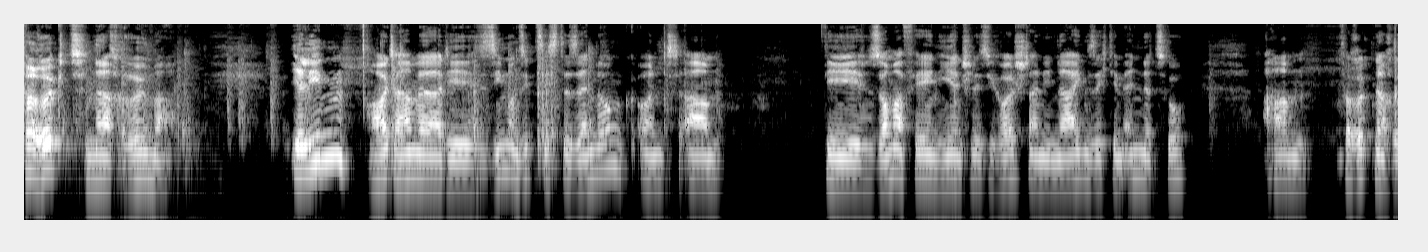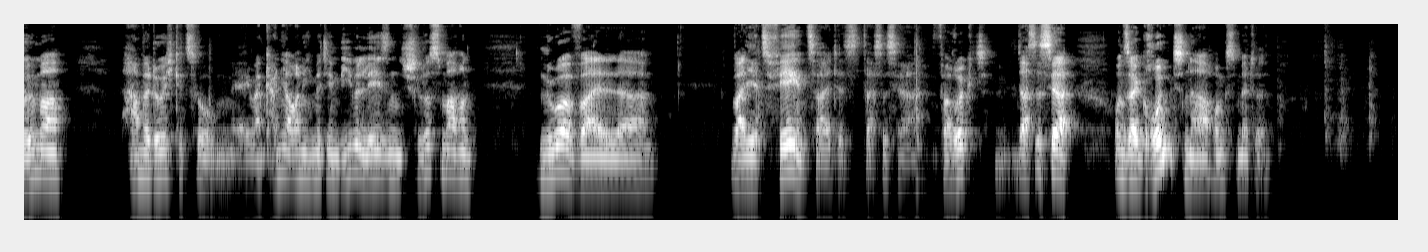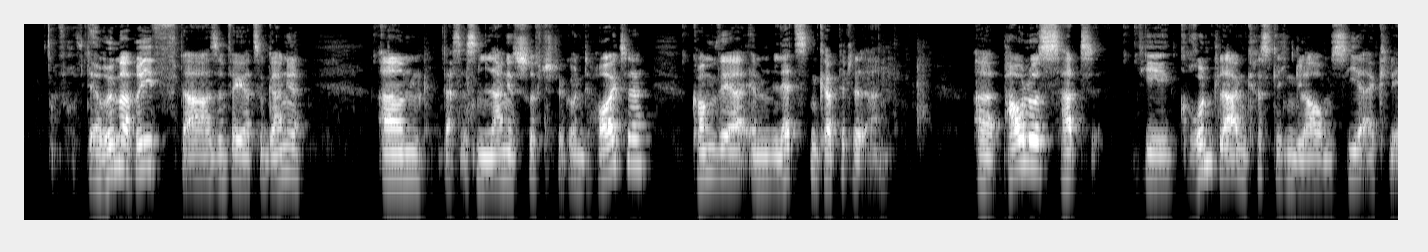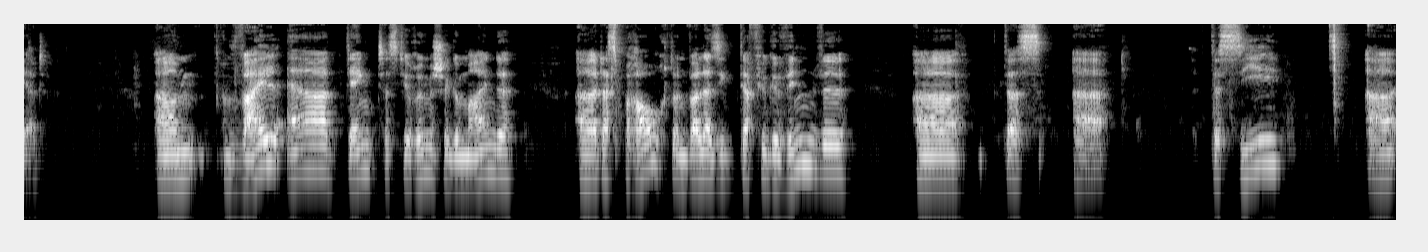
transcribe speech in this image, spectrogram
Verrückt nach Römer. Ihr Lieben, heute haben wir die 77. Sendung und ähm, die Sommerferien hier in Schleswig-Holstein, die neigen sich dem Ende zu. Ähm, Verrückt nach Römer haben wir durchgezogen. Man kann ja auch nicht mit dem Bibellesen Schluss machen, nur weil, äh, weil jetzt Ferienzeit ist. Das ist ja verrückt. Das ist ja unser Grundnahrungsmittel der Römerbrief, da sind wir ja zugange. Ähm, das ist ein langes Schriftstück. Und heute kommen wir im letzten Kapitel an. Äh, Paulus hat die Grundlagen christlichen Glaubens hier erklärt, ähm, weil er denkt, dass die römische Gemeinde äh, das braucht und weil er sie dafür gewinnen will, äh, dass, äh, dass sie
